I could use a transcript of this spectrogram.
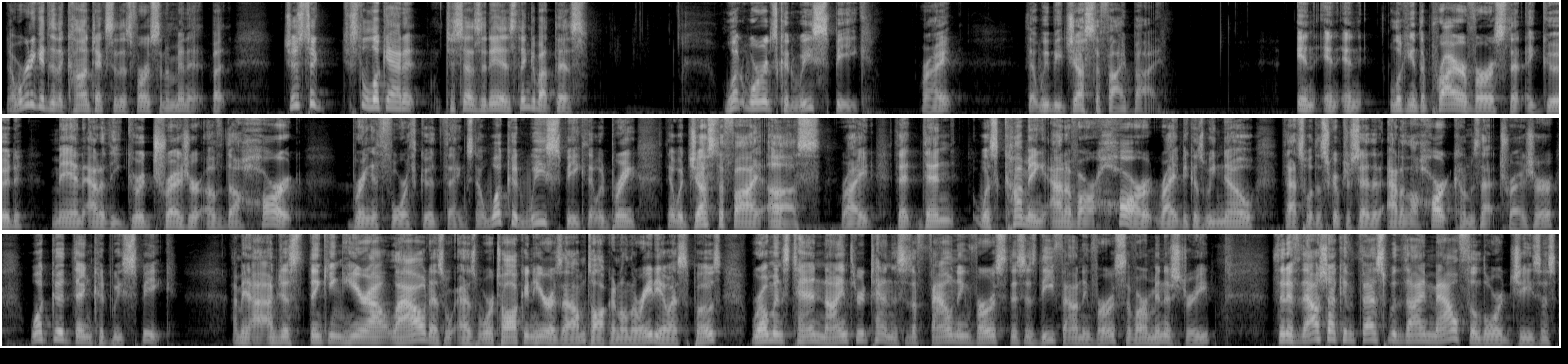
Now we're going to get to the context of this verse in a minute, but just to just to look at it just as it is, think about this. What words could we speak, right, that we be justified by? In in in looking at the prior verse that a good man out of the good treasure of the heart bringeth forth good things. Now, what could we speak that would bring that would justify us, right? That then was coming out of our heart, right? Because we know that's what the scripture said that out of the heart comes that treasure. What good thing could we speak? I mean, I'm just thinking here out loud as, as we're talking here, as I'm talking on the radio, I suppose. Romans 10, 9 through 10. This is a founding verse. This is the founding verse of our ministry. That if thou shalt confess with thy mouth the Lord Jesus,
